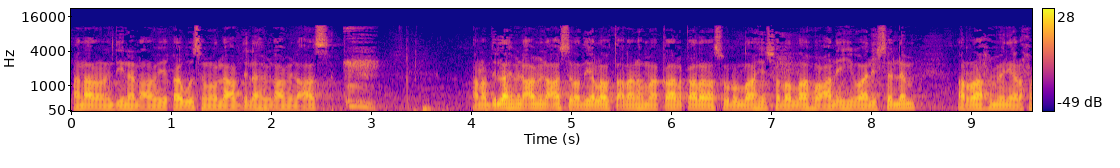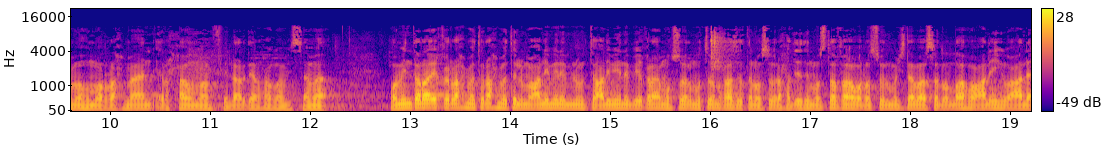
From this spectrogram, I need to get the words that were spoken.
can aron dinan can abi qabusa mawla cabdillahi bn cami اlcaas can cabdillahi bn cami اlcaas radi allahu tacala anhuma qaal qaala rasuulu اllahi slى اllahu عalayhi wali wslem alraximuun yarxamuhum الraxman irxamu man fi اlardi yarxamkum fi الsma wmin daraa'iq raxmat raxmat lmucalimiina bilmutacalimiina biiqra'i usul mutuun khasatan usul xadiid mustafa warasuul mujtaba sala allahu calayhi wacala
